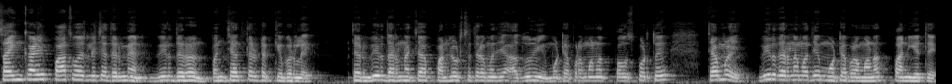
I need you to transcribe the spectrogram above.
सायंकाळी पाच वाजल्याच्या दरम्यान वीर धरण पंच्याहत्तर टक्के भरलंय. तर वीर धरणाच्या पाणलोट क्षेत्रामध्ये अजूनही मोठ्या प्रमाणात पाऊस पडतोय. त्यामुळे वीर धरणामध्ये मोठ्या प्रमाणात पाणी येते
